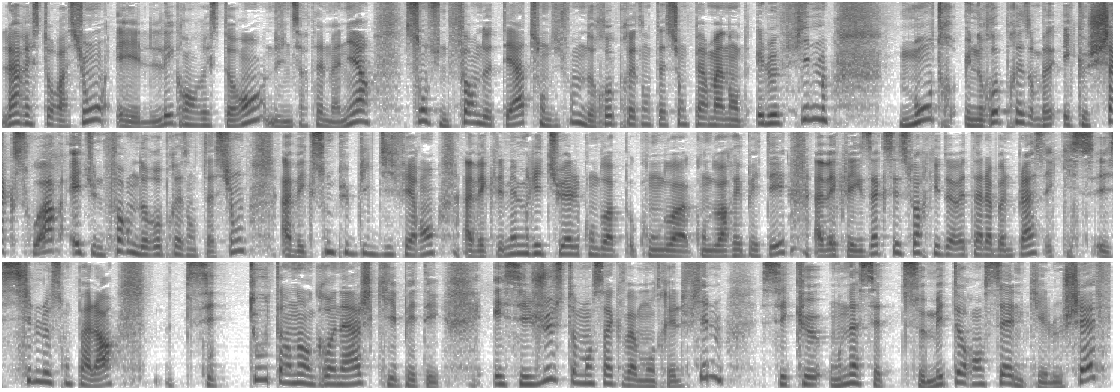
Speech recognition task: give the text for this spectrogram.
la restauration et les grands restaurants d'une certaine manière sont une forme de théâtre sont une forme de représentation permanente. Et le film montre une représentation et que chaque soir est une forme de représentation avec son public différent avec les mêmes rituels qu'on doit qu'on doit qu'on doit répéter avec les accessoires qui doivent être à la bonne place et qui s'ils ne sont pas là c'est tout un engrenage qui est pété. Et c'est justement ça que va montrer le film c'est que on a cette, ce metteur en scène qui est le chef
